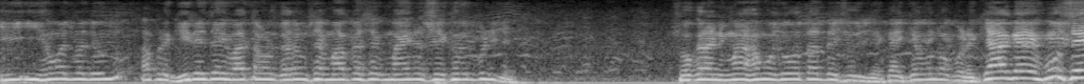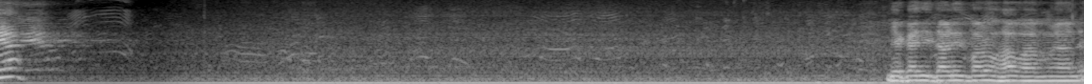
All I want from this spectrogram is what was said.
ઈ સમજમાં જવું આપણે ઘીરે જઈ વાતાવરણ ગરમ છે, માપે છે માઇનસ છે ખબર પડી જાય. છોકરાની માં સમજ જોતા તાર શું છે કાંઈ કેવું ન પડે. ક્યાં ગયે હું છે? એકાદી તાળી પાડો હા હાલે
